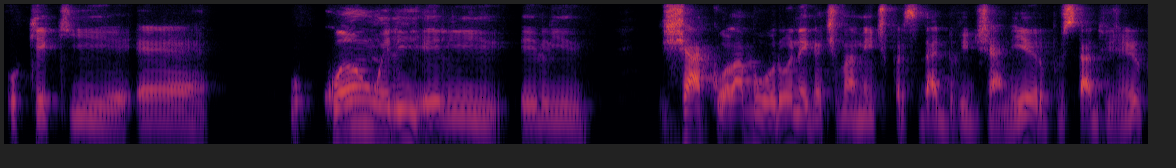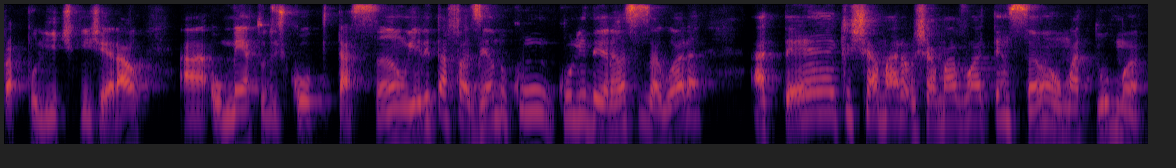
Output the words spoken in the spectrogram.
o que que é, o quão ele ele ele já colaborou negativamente para a cidade do Rio de Janeiro, para o estado do Rio de Janeiro, para a política em geral, a, o método de cooptação, e ele está fazendo com, com lideranças agora até que chamaram, chamavam a atenção, uma turma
